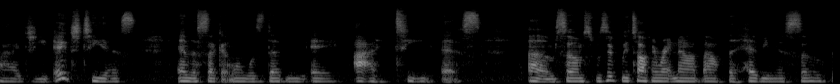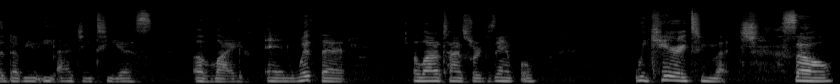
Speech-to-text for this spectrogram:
I G H T S, and the second one was W A I T S. Um, so I'm specifically talking right now about the heaviness, so the W E I G T S of life. And with that, a lot of times, for example, we carry too much. So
